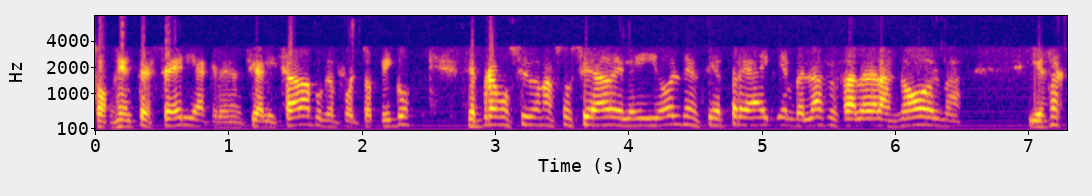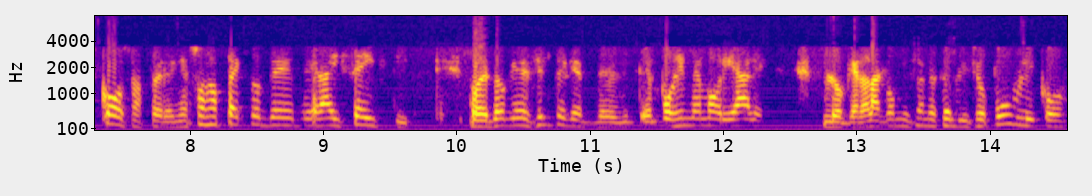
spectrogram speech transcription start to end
son gente seria, credencializada, porque en Puerto Rico siempre hemos sido una sociedad de ley y orden, siempre hay quien, ¿verdad?, se sale de las normas y esas cosas, pero en esos aspectos de, de safety, pues tengo que decirte que desde tiempos inmemoriales, lo que era la Comisión de Servicio Público,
